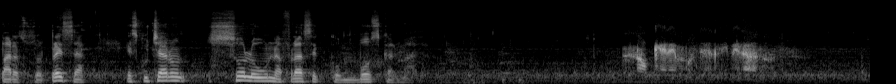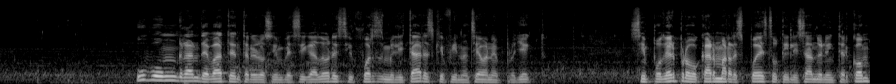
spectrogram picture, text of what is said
Para su sorpresa, escucharon solo una frase con voz calmada. Hubo un gran debate entre los investigadores y fuerzas militares que financiaban el proyecto. Sin poder provocar más respuesta utilizando el intercom,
